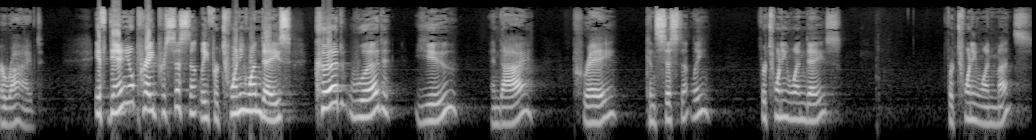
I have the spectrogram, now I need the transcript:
arrived. If Daniel prayed persistently for 21 days, could, would you and I pray consistently for 21 days? For 21 months?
